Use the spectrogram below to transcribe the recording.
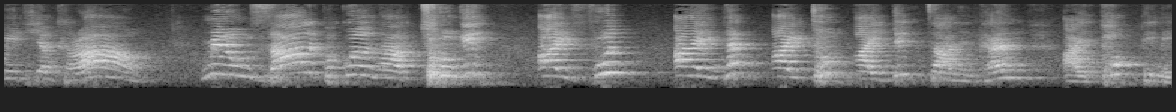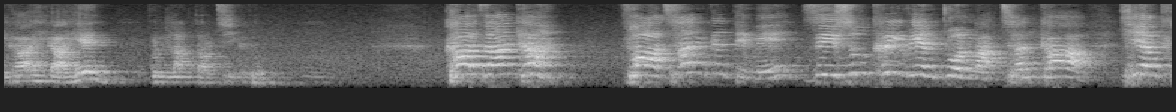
mi thiang throw minung zal pakul nga chungi i food ai net ai thum ai dit chan in khan ai thok ti mi kha ai ka hen vun lam tar chi ka du kha chan kha pha chan kan ti mi Giêsu Christ rian tuan nak chan kha เทียงค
